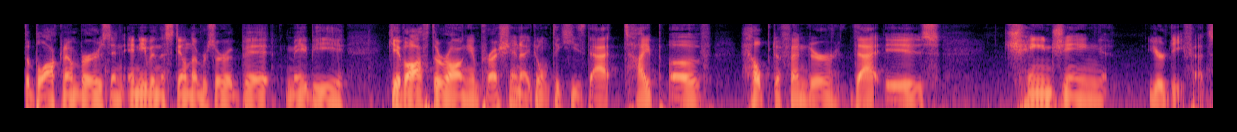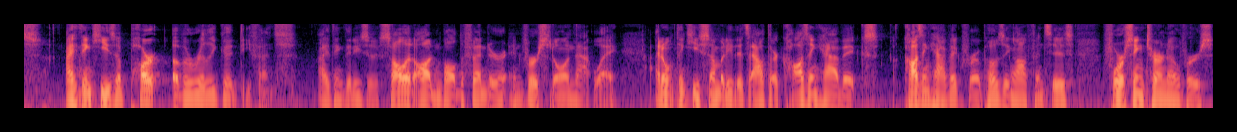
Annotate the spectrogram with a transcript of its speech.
the block numbers and, and even the steal numbers are a bit maybe give off the wrong impression. I don't think he's that type of help defender that is changing your defense. I think he's a part of a really good defense. I think that he's a solid odd ball defender and versatile in that way. I don't think he's somebody that's out there causing havocs, causing havoc for opposing offenses, forcing turnovers.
